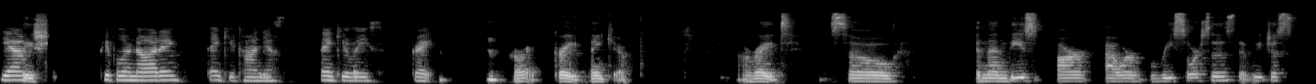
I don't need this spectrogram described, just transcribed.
Yeah, people are nodding. Thank you, Tanya. Thank you, Lise. Great. All right, great, thank you. All right, so, and then these are our resources that we just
